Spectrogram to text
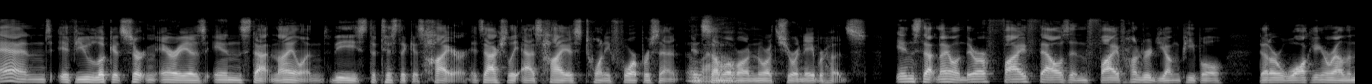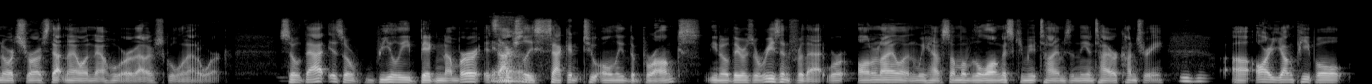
And if you look at certain areas in Staten Island, the statistic is higher. It's actually as high as 24% in wow. some of our North Shore neighborhoods. In Staten Island, there are 5,500 young people that are walking around the North Shore of Staten Island now who are out of school and out of work. So that is a really big number. It's yeah. actually second to only the Bronx. You know, there's a reason for that. We're on an island. We have some of the longest commute times in the entire country. Mm-hmm. Uh, our young people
